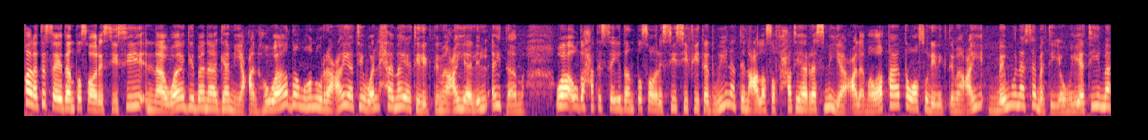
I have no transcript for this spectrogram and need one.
قالت السيدة انتصار السيسي إن واجبنا جميعا هو ضمان الرعاية والحماية الاجتماعية للأيتام. وأوضحت السيدة انتصار السيسي في تدوينة على صفحتها الرسمية على مواقع التواصل الاجتماعي بمناسبة يوم اليتيم.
